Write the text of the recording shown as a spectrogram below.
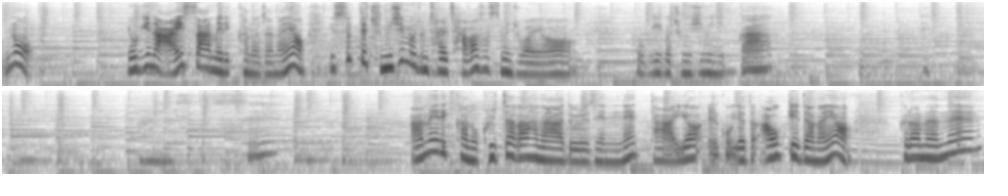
노. 여기는 아이스 아메리카노잖아요. 쓸 때 중심을 좀잘 쓰면 좋아요. 여기가 중심이니까 아메리카노 글자가 하나 둘 셋 넷 다 여 일곱 여덟 아홉 개잖아요. 그러면은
